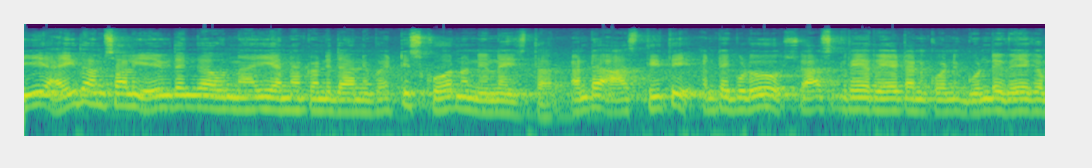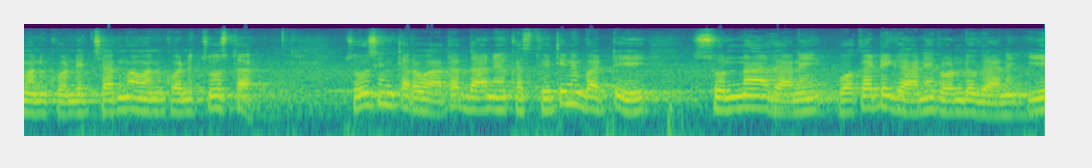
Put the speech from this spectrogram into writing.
ఈ ఐదు అంశాలు ఏ విధంగా ఉన్నాయి అన్నటువంటి దాన్ని బట్టి స్కోర్ను నిర్ణయిస్తారు. అంటే ఆ స్థితి అంటే ఇప్పుడు శ్వాసక్రియ రేట్ అనుకోండి గుండె వేగం అనుకోండి చర్మం అనుకోండి చూస్తారు. చూసిన తర్వాత దాని యొక్క స్థితిని బట్టి సున్నా కానీ ఒకటి కానీ రెండు కానీ ఈ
